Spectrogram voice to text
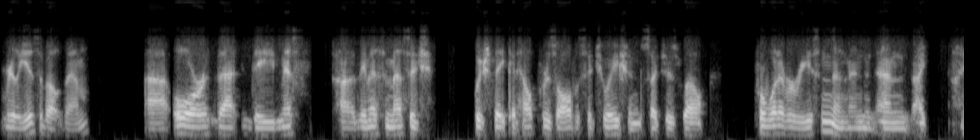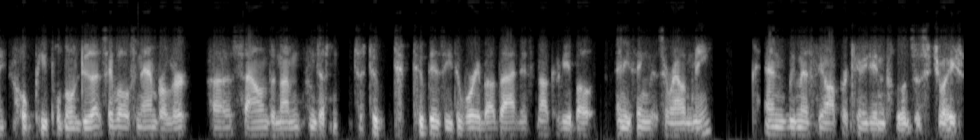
really is about them, uh, or that they miss uh, they miss a message which they could help resolve a situation, such as well, for whatever reason. And and, and I, I hope people don't do that. Say, well, it's an Amber Alert uh, sound, and I'm I'm just just too too busy to worry about that, and it's not going to be about anything that's around me. And we miss the opportunity to influence the situation.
